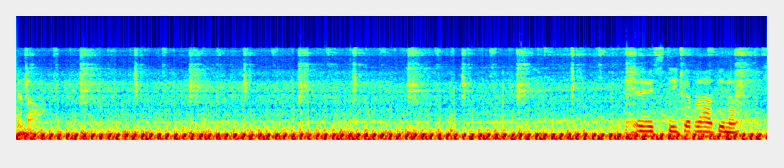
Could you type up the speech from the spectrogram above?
Yan oh. Eh, sticker natin oh.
